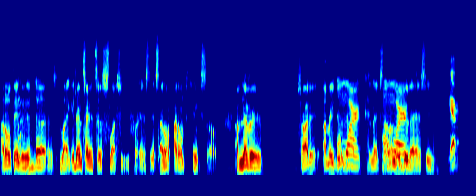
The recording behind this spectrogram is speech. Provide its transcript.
I don't think that it does. Like it doesn't turn into a slushy, for instance. I don't I don't think so. I've never tried it. I may do Homework. that the next time. I may do that and see. Yep.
